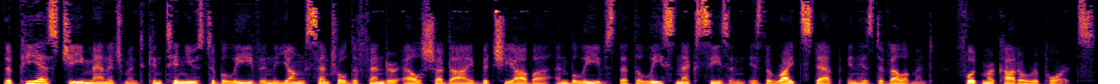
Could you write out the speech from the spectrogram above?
The PSG management continues to believe in the young central defender El Chadaille Bitshiabu and believes that the lease next season is the right step in his development, Foot Mercato reports.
